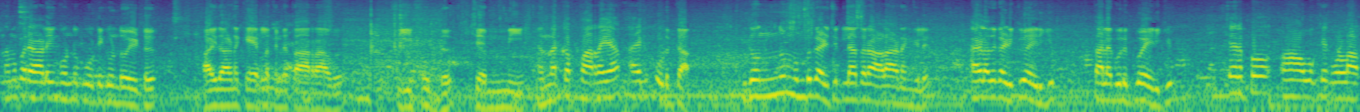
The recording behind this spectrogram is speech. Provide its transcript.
നമുക്കൊരാളെയും കൊണ്ട് കൂട്ടിക്കൊണ്ടുപോയിട്ട് "ആ, ഇതാണ് കേരളത്തിന്റെ താറാവ്. സീ ഫുഡ് ചെമ്മീൻ എന്നൊക്കെ പറയാം അയാൾക്ക് കൊടുക്കാം. ഇതൊന്നും മുമ്പ് കഴിച്ചിട്ടില്ലാത്ത ഒരാളാണെങ്കിൽ അയാളത് കഴിക്കുമായിരിക്കും തലകുലുക്കുമായിരിക്കും. ചിലപ്പോൾ ആ ഓക്കെ കൊള്ളാം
